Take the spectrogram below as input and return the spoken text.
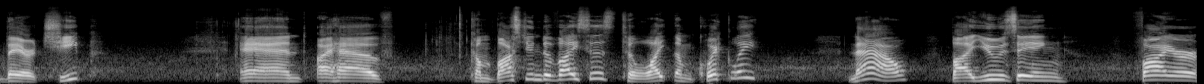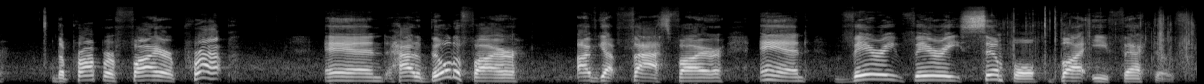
They're cheap. And I have combustion devices to light them quickly. Now, by using fire, the proper fire prep and how to build a fire, I've got fast fire and very, very simple but effective.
